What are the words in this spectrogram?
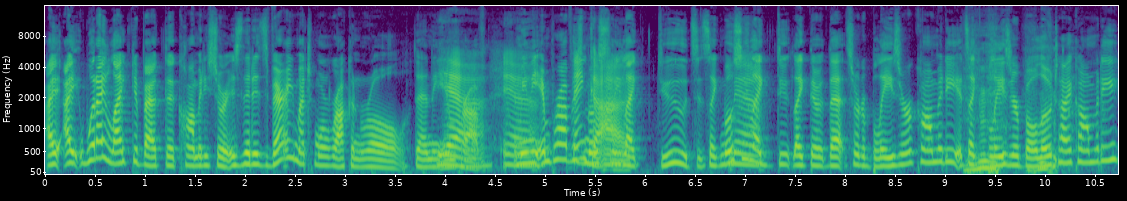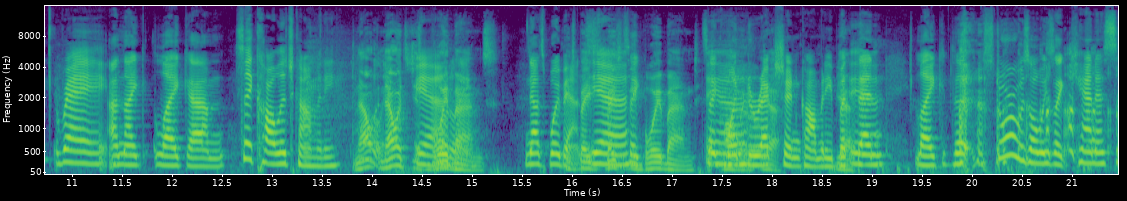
I, I what I liked about the comedy store is that it's very much more rock and roll than the Yeah, improv. I mean, the yeah. improv is Thank mostly God. like dudes. It's like mostly Yeah. like dude, like they're, that sort of blazer comedy. It's like blazer bolo tie comedy, Right. and like like um It's like college comedy. Now, now it's just Yeah. boy Totally. bands. Now it's boy bands. It's bas- Yeah. basically boy band. It's like Yeah. One Direction comedy, but Yeah. then like the store was always like Kinison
